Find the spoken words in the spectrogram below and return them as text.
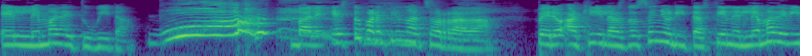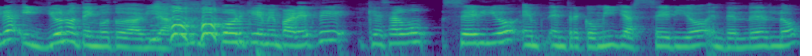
el lema de tu vida? ¡Buah! Vale, esto parece una chorrada. Pero aquí las dos señoritas tienen lema de vida y yo no tengo todavía. Porque me parece que es algo serio, en- entre comillas serio, entenderlo,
